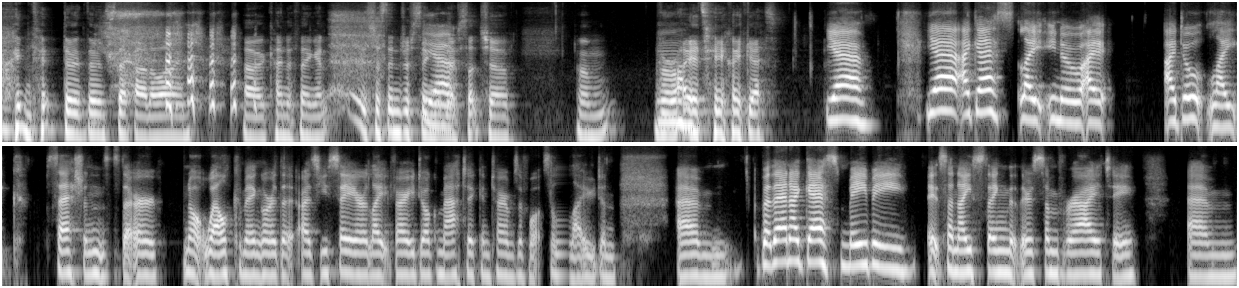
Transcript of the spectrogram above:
like, don't, don't step out of line, uh, kind of thing. And it's just interesting yeah. that there's such a um, variety, mm. I guess. Yeah. Yeah, I guess like, you know, I I don't like sessions that are not welcoming or that as you say are like very dogmatic in terms of what's allowed and um but then i guess maybe it's a nice thing that there's some variety um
